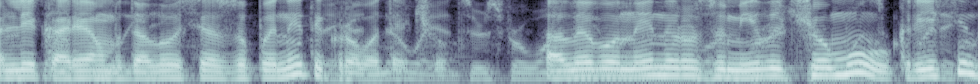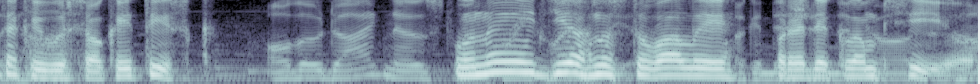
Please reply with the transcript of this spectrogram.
Лікарям вдалося зупинити кровотечу, але вони не розуміли, чому у Крістін такий високий тиск. У неї діагностували предеклампсію,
